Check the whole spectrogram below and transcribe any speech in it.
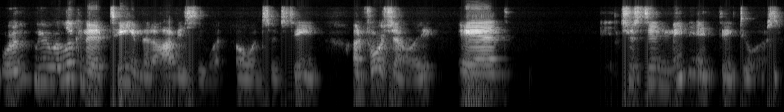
we're, we were looking at a team that obviously went 0 and 16, unfortunately, and it just didn't mean anything to us.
